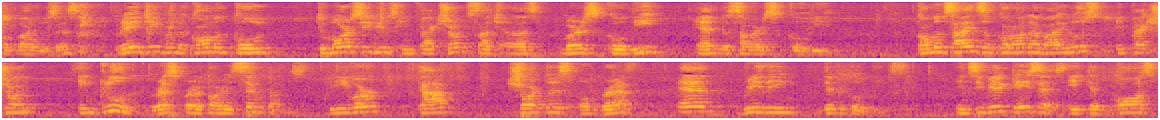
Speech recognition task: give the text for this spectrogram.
of viruses ranging from the common cold to more serious infections such as MERS-CoV and the SARS-CoV. Common signs of coronavirus infection include respiratory symptoms, fever, cough, shortness of breath, and breathing difficulties. In severe cases, it can cause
